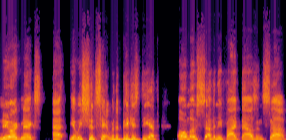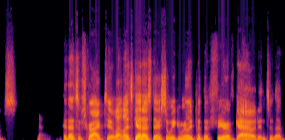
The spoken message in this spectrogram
New York Knicks at yeah, we should say it. We're the biggest DF, almost 75,000 subs. Yeah. Hit that subscribe too. Let, us get us there so we can really put the fear of God into them.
